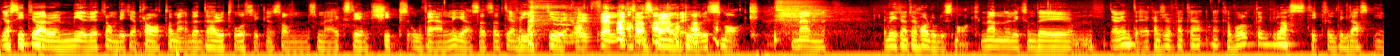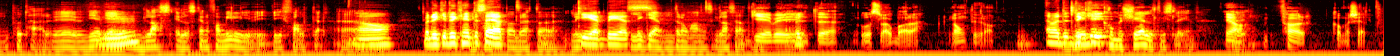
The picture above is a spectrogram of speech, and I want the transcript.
jag sitter ju här och är medveten om vilka jag pratar med. Det, det här är ju två stycken som, som är extremt chipsovänliga så, att- så att jag vet ju Jag är att, väldigt att dålig smak. Men jag vet att jag har dålig smak, men liksom det är, jag vet inte, jag kanske kan, kan, kan, kan få lite glasstips, lite glassinput här. Vi, vi, vi är ju en glassälskande familj, vi, vi falkar. Eh, Ja, men du, du kan ju inte säga att GBs legender om hans glassätare. GB är ju inte oslagbara. Långt ifrån. ja, men du, du, kan GB är ju, kommersiellt visserligen. Ja, för kommersiellt.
